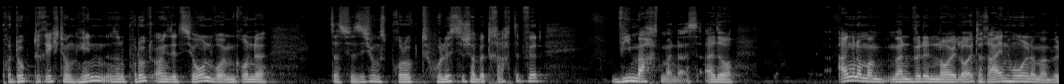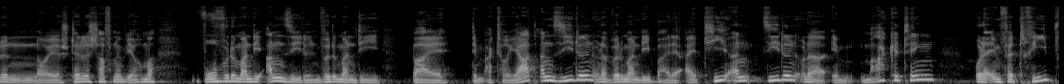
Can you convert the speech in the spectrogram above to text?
Produktrichtung hin, so eine Produktorganisation, wo im Grunde das Versicherungsprodukt holistischer betrachtet wird. Wie macht man das? Also angenommen, man würde neue Leute reinholen und man würde eine neue Stelle schaffen oder wie auch immer, wo würde man die ansiedeln? Würde man die bei dem Aktoriat ansiedeln oder würde man die bei der IT ansiedeln oder im Marketing oder im Vertrieb?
